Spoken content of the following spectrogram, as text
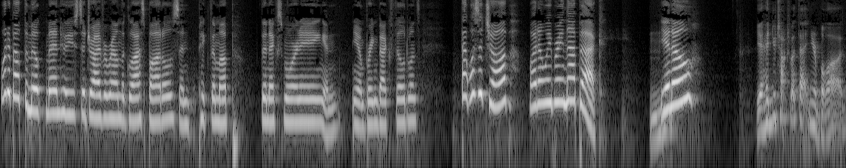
What about the milkmen who used to drive around the glass bottles and pick them up the next morning and, you know, bring back filled ones? That was a job. Why don't we bring that back? Mm-hmm. You know? Yeah. Had you talked about that in your blog?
